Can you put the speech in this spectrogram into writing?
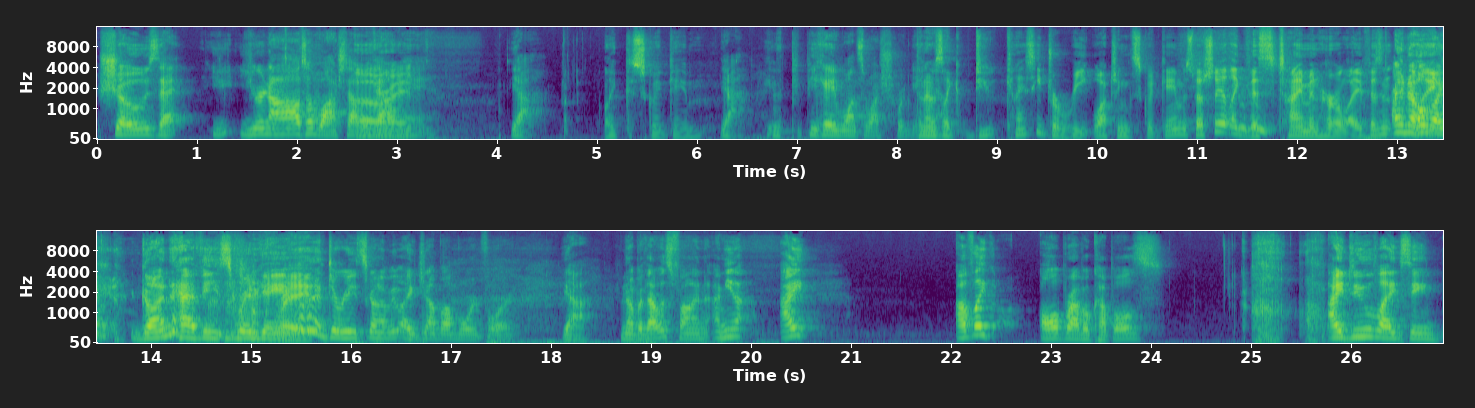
shows that you're not allowed to watch that Oh, without right. me. Yeah. like Squid Game. Yeah. PK wants to watch Squid Game. Then I was yeah. like, "Do you? Can I see Dorit watching Squid Game, especially at like this time in her life? Isn't I know, like, gun heavy Squid Game. Right. Dorit's gonna be, like jump on board for. it. Yeah, no, but that was fun. I mean, I of like all Bravo couples, I do like seeing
